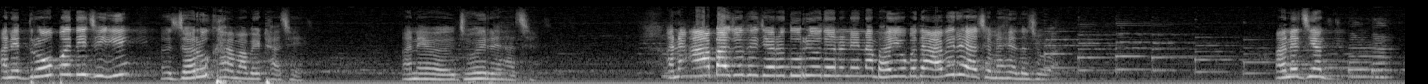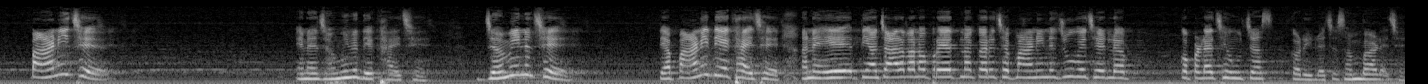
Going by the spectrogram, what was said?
અને દ્રૌપદીજી ઝરૂખામાં બેઠા છે અને જોઈ રહ્યા છે. અને આ બાજુથી જ્યારે દુર્યોધન અને એના ભાઈઓ બધા આવી રહ્યા છે મહેલ જોવા, અને જ્યાં પાણી છે, એને જમીન દેખાય છે. જમીન છે, ત્યાં પાણી દેખાય છે અને એ ત્યાં ચાલવાનો પ્રયત્ન કરે છે, પાણીને જુએ છે એટલે કપડાં છે ઊંચા કરી લે છે, સંભાળે છે.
